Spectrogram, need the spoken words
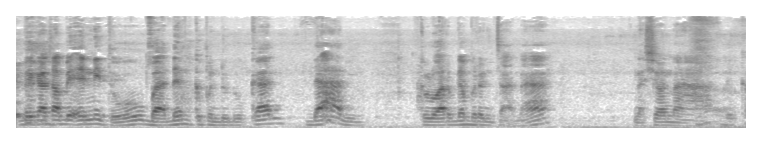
BKKBN itu Badan Kependudukan dan Keluarga Berencana Nasional. BK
